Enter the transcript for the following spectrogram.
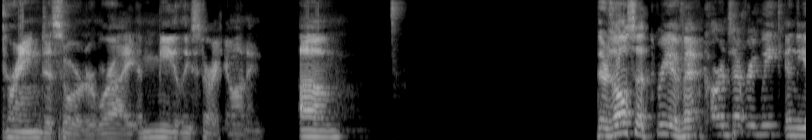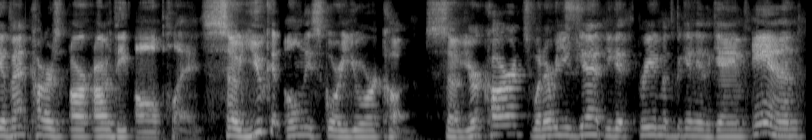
brain disorder where I immediately start yawning. Um, there's also three event cards every week, and the event cards are are the all plays. So you can only score your cards. So your cards, whatever you get, you get three of them at the beginning of the game, and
